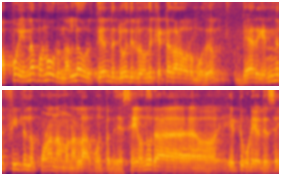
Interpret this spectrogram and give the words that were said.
அப்போ என்ன பண்ணணும் ஒரு நல்ல ஒரு தேர்ந்த ஜோதிடத்தில் வந்து கெட்ட காலம் வரும்போது வேறு என்ன ஃபீல்டில் போனால் நம்ம நல்லாயிருக்கும் இப்போ திசை வந்து ஒரு எட்டுக்குடைய திசை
